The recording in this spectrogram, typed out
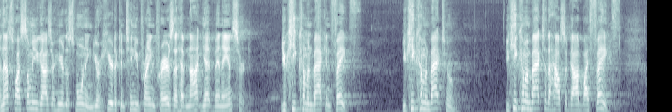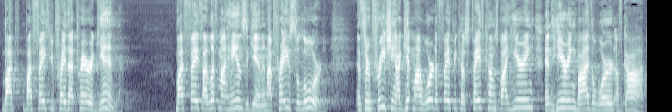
And that's why some of you guys are here this morning. You're here to continue praying prayers that have not yet been answered. You keep coming back in faith, you keep coming back to Him. You keep coming back to the house of God by faith. By, by faith, you pray that prayer again. By faith, I lift my hands again and I praise the Lord. And through preaching, I get my word of faith because faith comes by hearing and hearing by the word of God.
